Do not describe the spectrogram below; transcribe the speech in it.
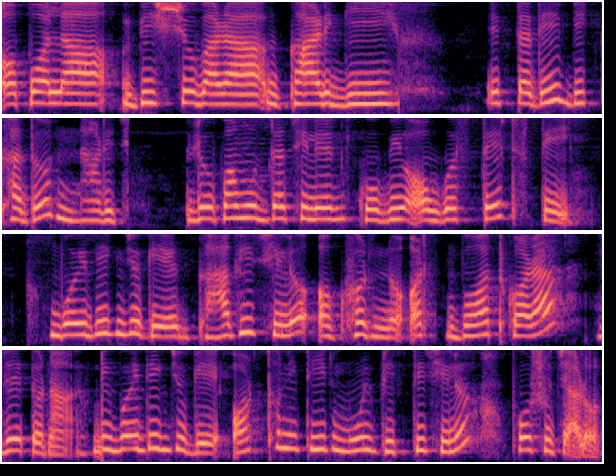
অপলা, বিশ্ববাড়া, গার্গী ইত্যাদি বিখ্যাত নারী। লোপামুদ্রা ছিলেন কবি অগস্ত্যের স্ত্রী। বৈদিক যুগে গাভী ছিল অঘন্য বধ করা যেত না। ঋগ্বৈদিক যুগে অর্থনীতির মূল ভিত্তি ছিল পশুচারণ।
